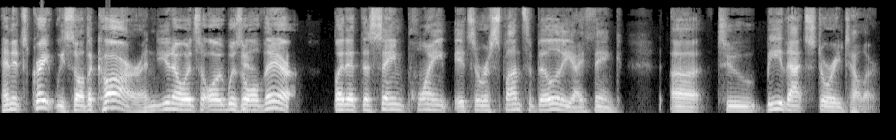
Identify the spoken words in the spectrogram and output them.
and it's great. We saw the car, and you know it's it was yeah. all there. But at the same point, it's a responsibility, I think, uh, to be that storyteller.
